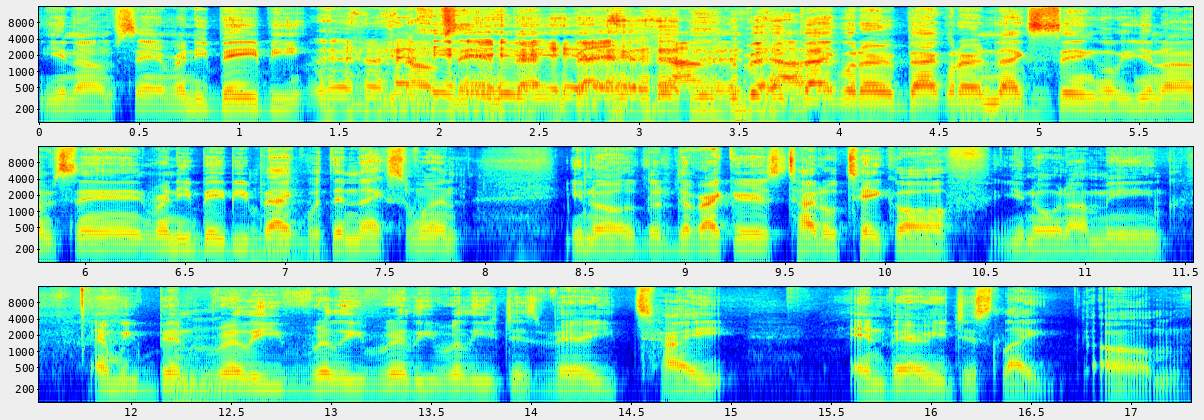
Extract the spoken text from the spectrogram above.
you know what I'm saying? Rennie Baby, you know what I'm saying? Back, back, it, back with her, back with her next single, you know what I'm saying? Rennie Baby back with the next one. You know, the, the record is titled Take Off, you know what I mean? And we've been mm-hmm. really, really, really, really just very tight and very just like, um,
